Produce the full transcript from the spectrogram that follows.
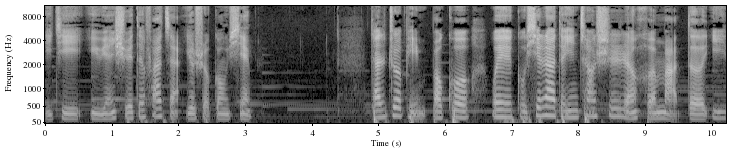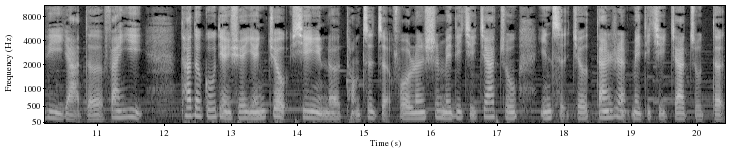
以及语言学的发展有所贡献。他的作品包括为古希腊的吟唱诗人荷马的《伊利亚》的翻译。他的古典学研究吸引了统治者佛伦斯美第奇家族，因此就担任美第奇家族的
